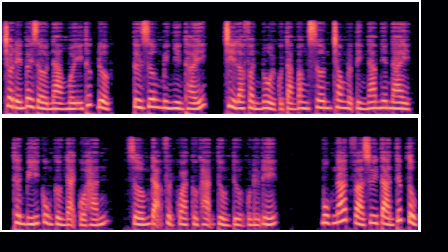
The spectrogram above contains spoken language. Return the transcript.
cho đến bây giờ nàng mới ý thức được, từ dương mình nhìn thấy, chỉ là phần nổi của tàng băng sơn trong nội tình nam nhân này, thân bí cùng cường đại của hắn, sớm đã vượt qua cực hạn tưởng tượng của nữ đế. Mục nát và suy tàn tiếp tục,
